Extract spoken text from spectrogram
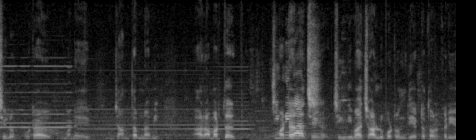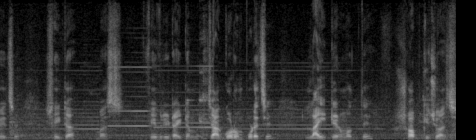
ছিল। ওটা মানে জানতাম না আমি। আর আমার তো মাটন আছে চিংড়ি মাছ আলু পটল দিয়ে একটা তরকারি হয়েছে সেইটা বাস ফেভারিট আইটেম যা গরম পড়েছে লাইটের মধ্যে সব কিছু আছে।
